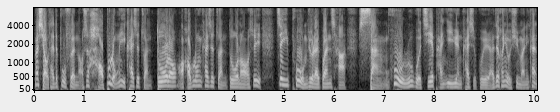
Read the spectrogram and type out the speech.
那小台的部分呢，是好不容易开始转多喽，啊，好不容易开始转多喽，所以这一波我们就来观察，散户如果接盘意愿开始归来，这很有趣嘛。你看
